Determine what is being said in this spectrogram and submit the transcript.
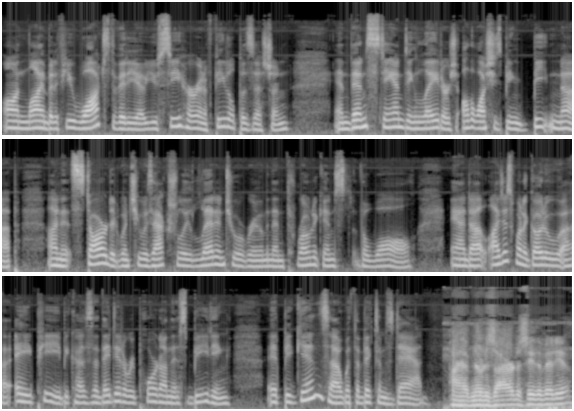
online. But if you watch the video, you see her in a fetal position and then standing later, all the while she's being beaten up. And it started when she was actually led into a room and then thrown against the wall. And uh, I just want to go to uh, AP because they did a report on this beating. It begins uh, with the victim's dad. I have no desire to see the video.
